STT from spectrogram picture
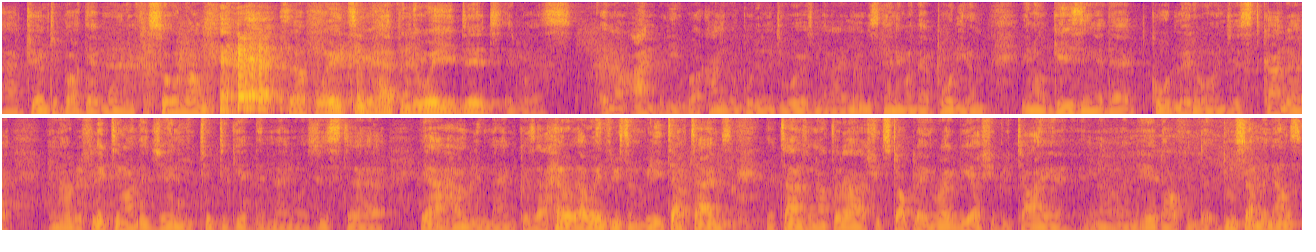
I dreamt about that moment for so long. so for it to happen the way it did, it was you know, unbelievable. I can't even put it into words, man. I remember standing on that podium, you know, gazing at that gold medal and just kind of, you know, reflecting on the journey it took to get there, man. It was just, uh, yeah, humbling, man. Because I, I went through some really tough times. The times when I thought I should stop playing rugby, I should retire, you know, and head off and do something else.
